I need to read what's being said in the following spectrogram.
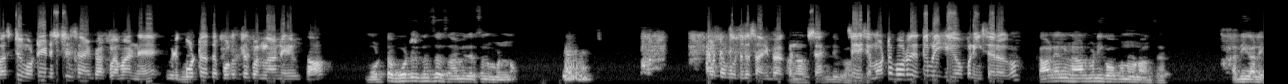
ஃபர்ஸ்ட் மொட்டை அடிச்சுட்டு சாமி பார்க்கலாமான்னு இப்படி கூட்டத்தை பொறுத்து பண்ணலாம்னு இருக்கோம். மொட்டை போட்டு தான் சார் சாமி தரிசனம் பண்ணணும். மொட்டை போட்டு சாமி பார்க்கணும் சார். சரி சார். மொட்டை போடுறது எத்தனை மணிக்கு ஓப்பனிங் சார் ஆகும்? காலையில நாலு மணிக்கு ஓப்பன் பண்ணுவாங்க சார் அதிகாலை.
